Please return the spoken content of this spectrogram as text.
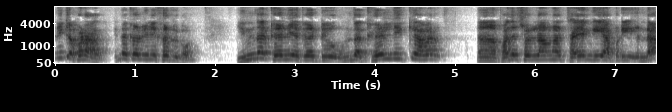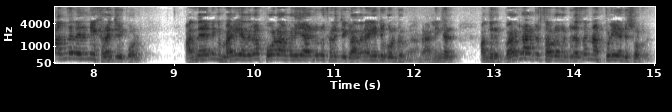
நீக்கப்படாதா? இந்த கேள்வியை கேட்டிருக்கணும். இந்த கேள்வியை கேட்டு இந்த கேள்விக்கு அவர் பதில் சொல்லாமல் தயங்கி அப்படி இருந்தால் அந்த நேரம் நீங்க கலைச்சிருக்கணும் அந்த நேரம் நீங்கள் மரியாதைலாம் போடா விளையாடு கலைச்சிக்கலாம். அதை நான் ஏற்றுக்கொண்டிருக்கேன். ஆனால் நீங்கள் அந்த ஒரு வரலாற்று தவற விட்டுறதை நான் புள்ளி என்று சொல்கிறேன்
